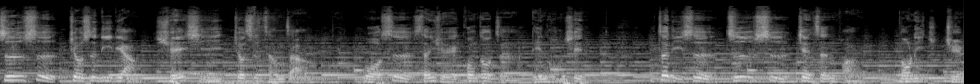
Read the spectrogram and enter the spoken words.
知识就是力量，学习就是成长。我是神学工作者林宏信，这里是知识健身房 （Knowledge Gym）。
